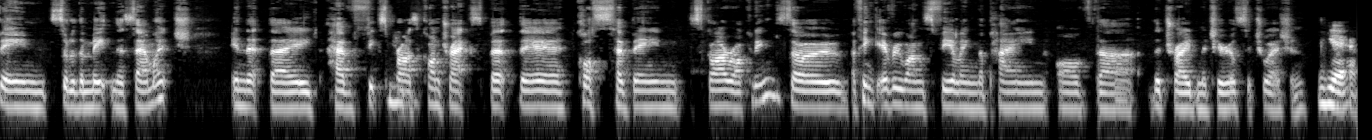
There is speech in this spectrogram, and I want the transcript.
been sort of the meat in the sandwich in that they have fixed price contracts, but their costs have been skyrocketing. So I think everyone's feeling the pain of the the trade material situation. Yeah,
